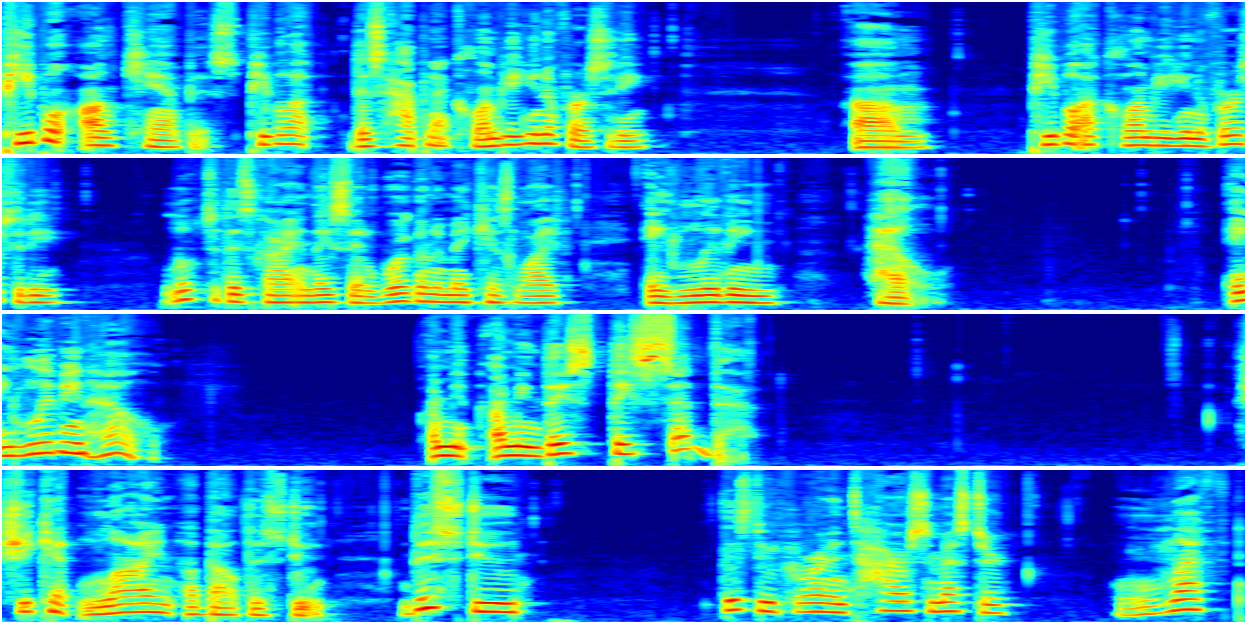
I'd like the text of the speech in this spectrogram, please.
people on campus, people at, this happened at Columbia University, um, people at Columbia University looked at this guy and they said, we're going to make his life a living hell. A living hell. I mean, I mean, they, they said that. She kept lying about this dude. This dude, this dude for an entire semester left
